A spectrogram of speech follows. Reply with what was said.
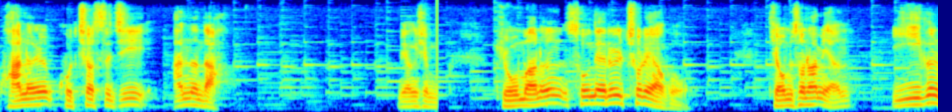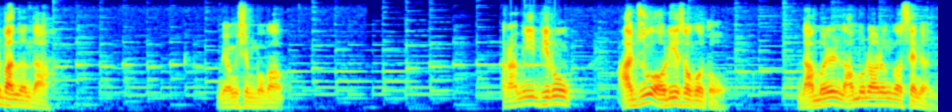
관을 고쳐 쓰지 않는다. 명심 교만은 손해를 초래하고 겸손하면 이익을 받는다. 명심보가 사람이 비록 아주 어리석어도 남을 나무라는 것에는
